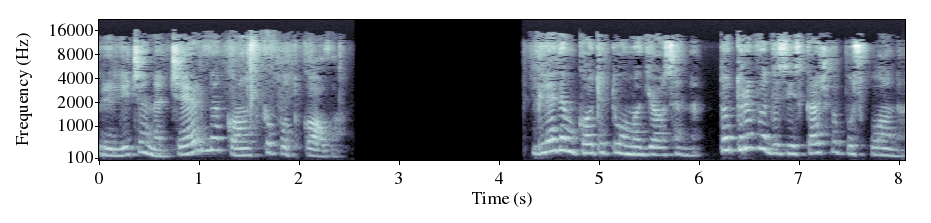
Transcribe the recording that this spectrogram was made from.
Прилича на черна конска подкова. Гледам котето омагьосана. То тръгва да се изкачва по склона.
